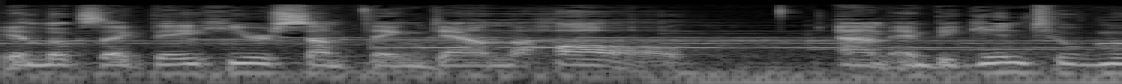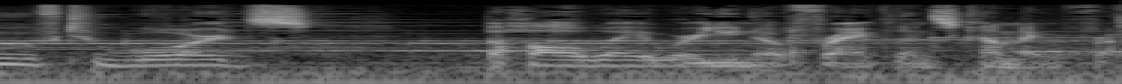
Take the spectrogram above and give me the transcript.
It looks like they hear something down the hall um, and begin to move towards the hallway where you know Franklin's coming from.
